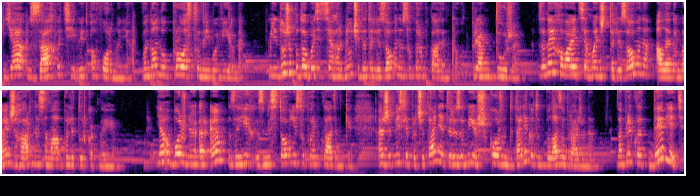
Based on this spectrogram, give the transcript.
Я в захваті від оформлення. Воно ну просто неймовірне. Мені дуже подобається ця гарнюча деталізована суперобкладинка. От прям дуже. За нею ховається менш деталізована, але не менш гарна сама політурка книги. Я обожнюю РМ за їх змістовні суперобкладинки, адже після прочитання ти розумієш кожну деталь, яка тут була зображена. Наприклад, 9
